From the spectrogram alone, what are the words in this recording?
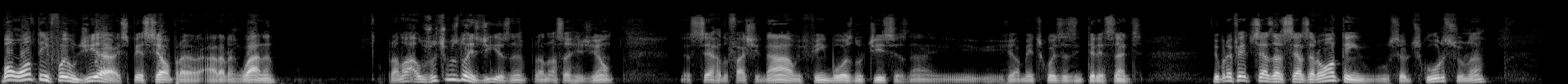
Bom, ontem foi um dia especial para Araranguá, né? Para os últimos dois dias, né? Para nossa região, Serra do Faxinal, enfim, boas notícias, né? E, realmente coisas interessantes. E o prefeito César César ontem, no seu discurso, né?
